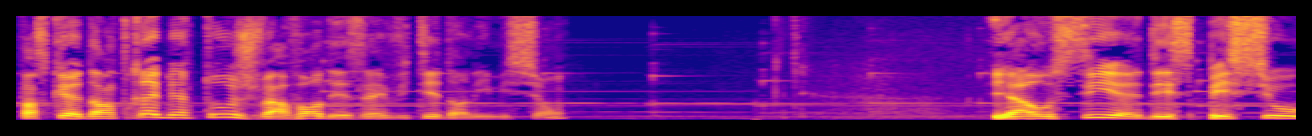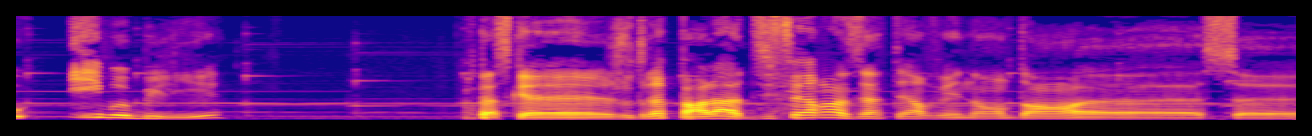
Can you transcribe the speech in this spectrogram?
parce que dans très bientôt, je vais avoir des invités dans l'émission. Il y a aussi euh, des spéciaux immobiliers. Parce que je voudrais parler à différents intervenants dans euh, ce,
